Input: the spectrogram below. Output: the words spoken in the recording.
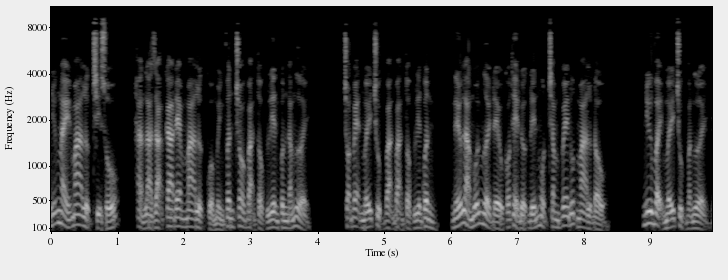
Những này ma lực chỉ số, hẳn là dạ ca đem ma lực của mình phân cho vạn tộc liên quân đám người. Chọn vẹn mấy chục vạn vạn tộc liên quân, nếu là mỗi người đều có thể được đến một trăm vê đốt ma lực đầu. Như vậy mấy chục vạn người,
